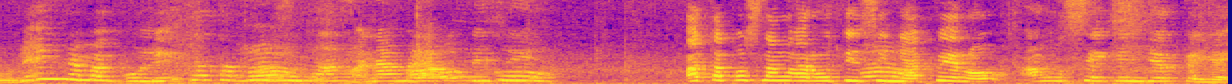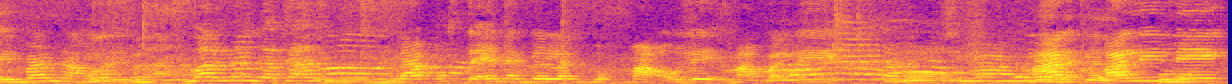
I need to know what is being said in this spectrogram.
O dahil na mag-uli, tatapos Ma'am, na. naman ako kasi. At tapos ng ROTC niya, pero ang second year kaya, iba na. Malun na ka Tapos dahil naglalagbok mauli, mabalik. Oh. Mal malinig.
